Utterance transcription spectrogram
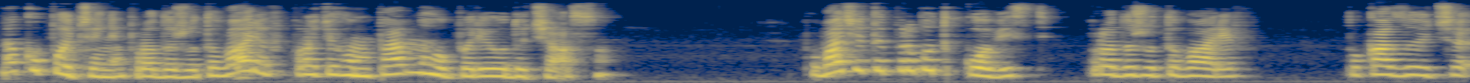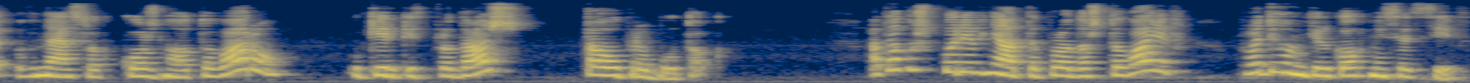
накопичення продажу товарів протягом певного періоду часу, побачити прибутковість продажу товарів показуючи внесок кожного товару у кількість продаж та у прибуток, а також порівняти продаж товарів протягом кількох місяців.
